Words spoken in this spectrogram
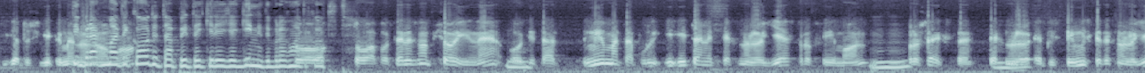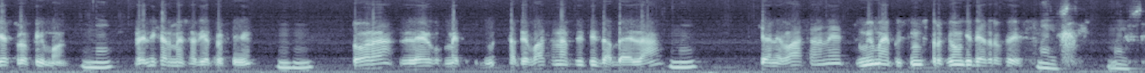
για το συγκεκριμένο Την νόμο. πραγματικότητα πείτε κύριε Γιαγκίνη, την Το, πραγματικότητα. το αποτέλεσμα ποιο είναι, Ναι. ότι τα τμήματα που ήταν τεχνολογίας τροφίμων, Μμμ. προσέξτε, τεχνολο, επιστήμης και τεχνολογίας τροφίμων, Ναι. δεν είχαν μέσα διατροφή, Μμμ. τώρα λέγω, με, με- κατεβάσανε αυτή την ταμπέλα Ναι. και ανεβάσανε τμήμα επιστήμης τροφίμων και διατροφής. Μάλιστα. Μάλιστα.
